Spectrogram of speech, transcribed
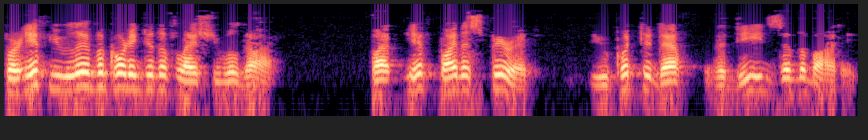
For if you live according to the flesh, you will die. But if by the Spirit you put to death the deeds of the body,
